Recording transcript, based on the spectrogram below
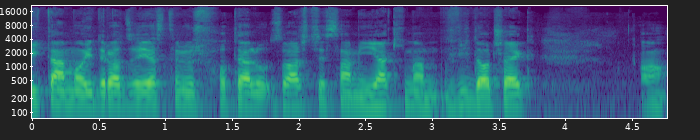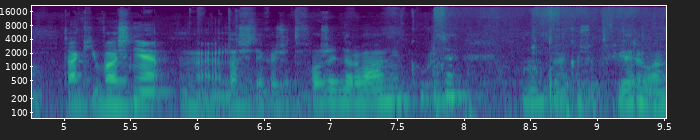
Witam moi drodzy, jestem już w hotelu. Zobaczcie sami jaki mam widoczek. O, taki właśnie. E, Da się to jakoś otworzyć normalnie, kurde? No to jakoś otwierała.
